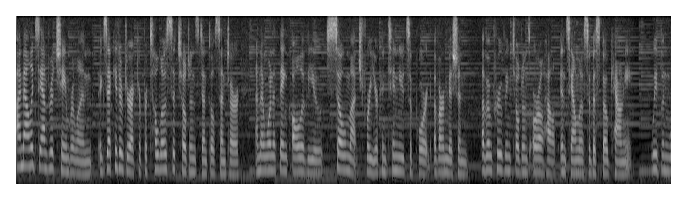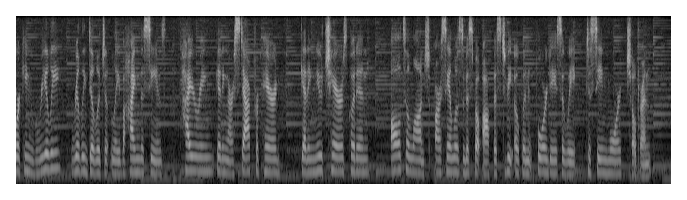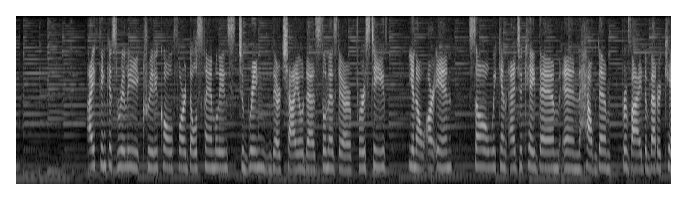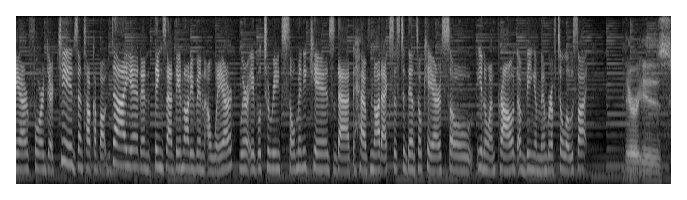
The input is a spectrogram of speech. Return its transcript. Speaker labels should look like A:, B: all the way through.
A: I'm Alexandra Chamberlain, Executive Director for Tolosa Children's Dental Center, and I want to thank all of you so much for your continued support of our mission of improving children's oral health in San Luis Obispo County. We've been working really, really diligently behind the scenes, hiring, getting our staff prepared, getting new chairs put in, all to launch our San Luis Obispo office to be open four days a week to see more children.
B: I think it's really critical for those families to bring their child as soon as their first teeth, you know, are in, so we can educate them and help them provide the better care for their kids and talk about diet and things that they're not even aware. We're able to reach so many kids that have not access to dental care. So, you know, I'm proud of being a member of Tolosa.
C: There is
